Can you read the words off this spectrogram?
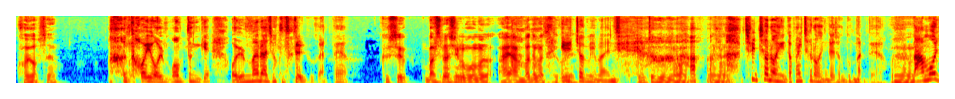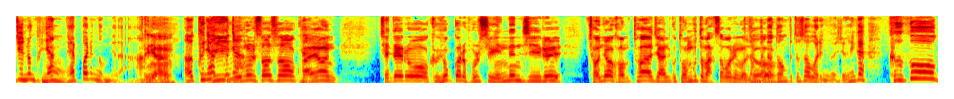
거의 없어요. 거의 없던 게 얼마나 정도 될 것 같아요? 글쎄 말씀하시는 거 보면 아예 안 받은 것 같은데. 1점 미만이지. 1.1만. 예. 7천억인가 8천억인가 정도만 돼요. 네. 나머지는 그냥 해버린 겁니다. 그냥, 어, 그냥, 이 그냥. 돈을 써서 과연 제대로 그 효과를 볼 수 있는지를 전혀 검토하지 않고 돈부터 막 써버린 거죠. 돈부터 돈부터 써버린 거죠. 그러니까 그거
